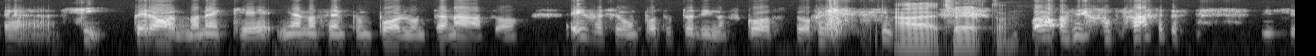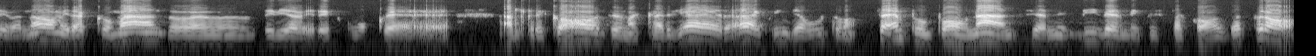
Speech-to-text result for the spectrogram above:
eh, sì, però non è che mi hanno sempre un po' allontanato e io facevo un po' tutto di nascosto. Ah, certo. Oh, mio padre diceva no, mi raccomando, eh, devi avere comunque altre cose, una carriera, e quindi ho avuto sempre un po' un'ansia nel vivermi questa cosa, però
